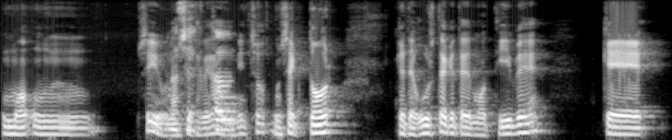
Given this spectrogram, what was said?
un, sí, una especialidad, un nicho, un sector que te guste, que te motive, que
